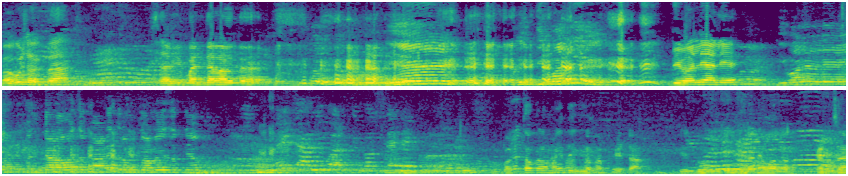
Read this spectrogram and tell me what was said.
बघू शकता. सॅमी पंत्या लावत दिवाळी दिवाळी आली आहे. दिवाळी आले कंटाळावाचा कार्यक्रम चालू आहे सध्या. बघतो का माहिती आहे का? फेटा. हे दोन तीन घेरा नेवाला कच्चा?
